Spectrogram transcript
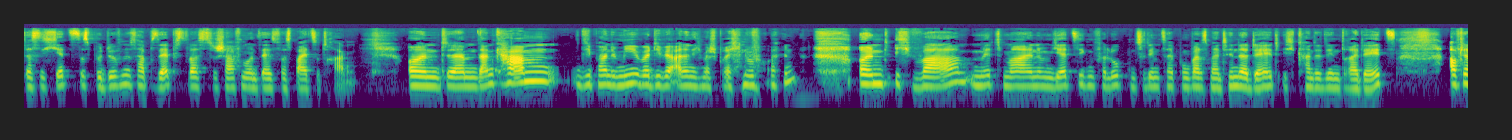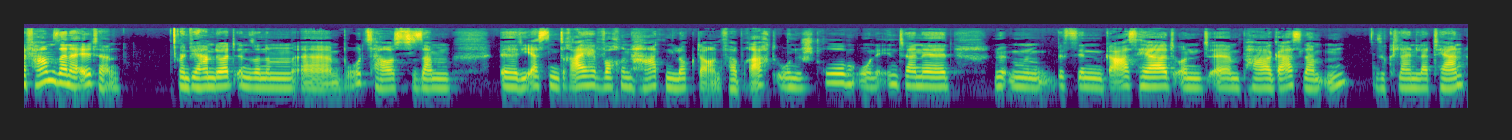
dass ich jetzt das Bedürfnis habe, selbst was zu schaffen und selbst was beizutragen. Und ähm, dann kam die Pandemie, über die wir alle nicht mehr sprechen wollen. Und ich war mit meinem jetzigen Verlobten, zu dem Zeitpunkt war das mein Tinder-Date, ich kannte den drei Dates, auf der Farm seiner Eltern. Und wir haben dort in so einem äh, Bootshaus zusammen äh, die ersten drei Wochen harten Lockdown verbracht, ohne Strom, ohne Internet, mit ein bisschen Gasherd und äh, ein paar Gaslampen, so kleinen Laternen.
